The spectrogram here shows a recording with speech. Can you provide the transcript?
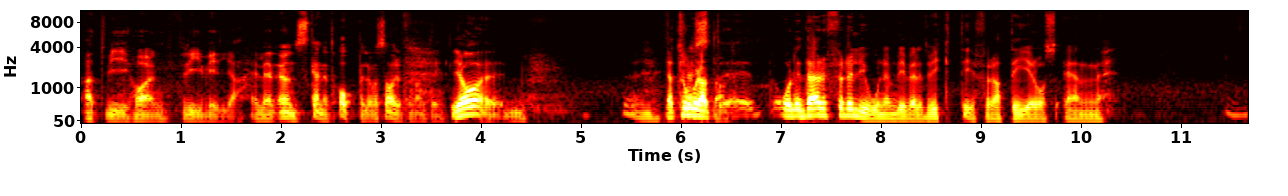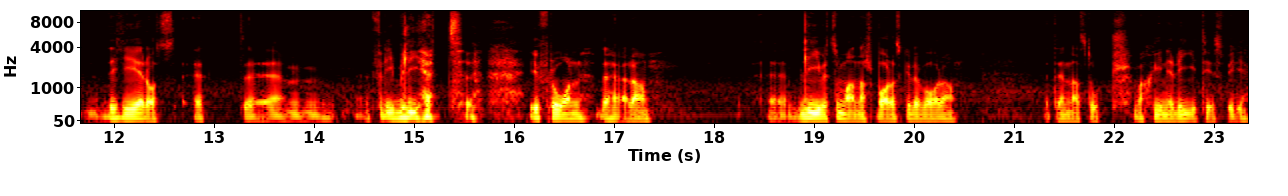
att vi har en fri vilja eller en önskan, ett hopp eller vad sa du för någonting? Ja, jag tror att, och det är därför religionen blir väldigt viktig för att det ger oss en, det ger oss ett, en fri biljett ifrån det här uh, livet som annars bara skulle vara ett enda stort maskineri tills vi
